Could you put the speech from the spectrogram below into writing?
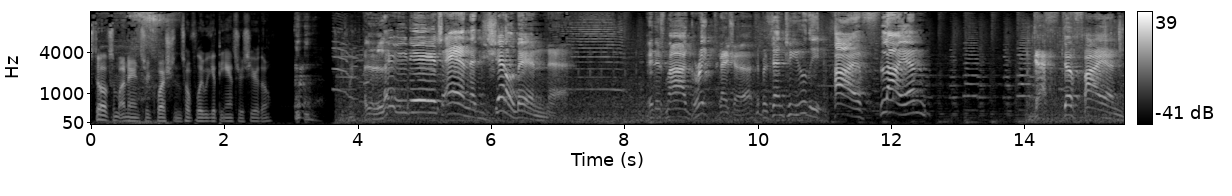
Still have some unanswered questions. Hopefully, we get the answers here, though. Ladies and gentlemen, it is my great pleasure to present to you the high-flying, death-defying,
